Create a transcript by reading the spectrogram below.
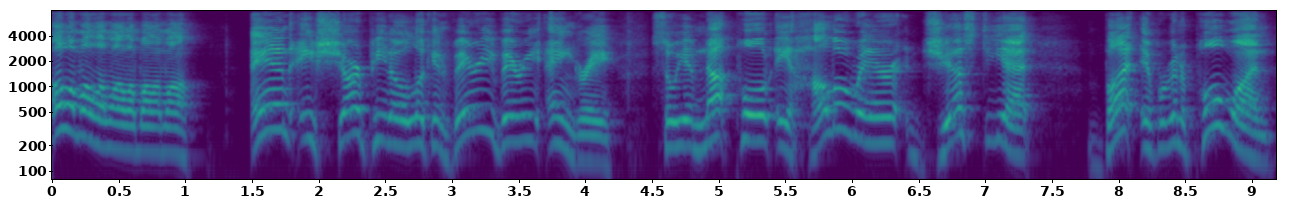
Olamalamalamala, and a Sharpedo looking very, very angry. So we have not pulled a Holo Rare just yet, but if we're going to pull one,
